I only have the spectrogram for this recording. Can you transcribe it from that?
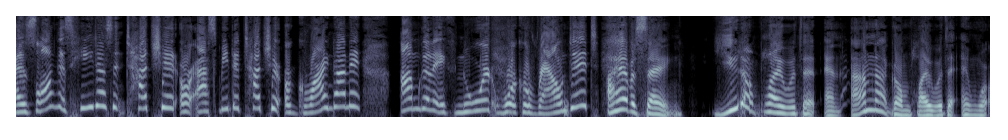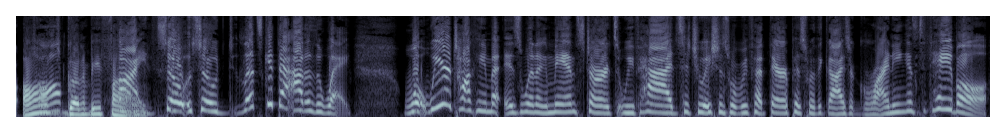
As long as he doesn't touch it or ask me to touch it or grind on it, I'm going to ignore it, work around it. I have a saying: you don't play with it, and I'm not going to play with it, and we're all, All going to be fine. Fine. So so let's get that out of the way. What we are talking about is when a man starts. We've had situations where we've had therapists where the guys are grinding against the table.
